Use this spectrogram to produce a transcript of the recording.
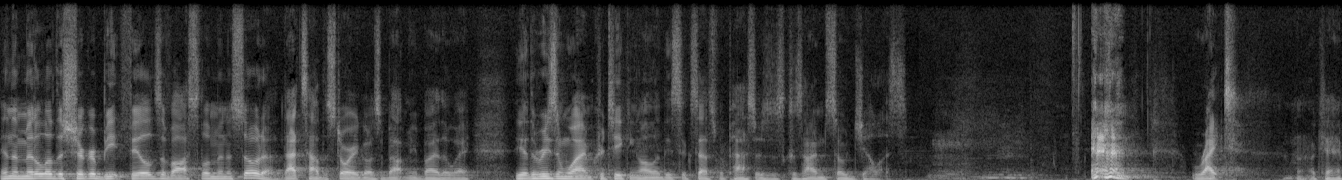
in the middle of the sugar beet fields of Oslo, Minnesota. That's how the story goes about me, by the way. Yeah, the reason why I'm critiquing all of these successful pastors is because I'm so jealous. right. Okay.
